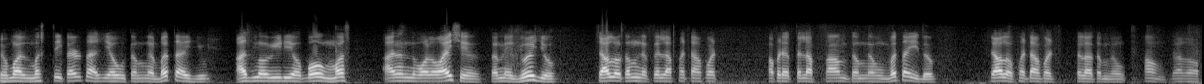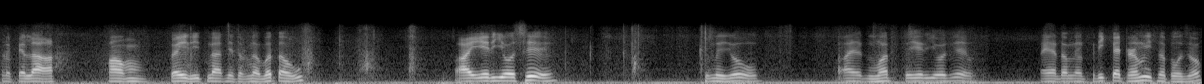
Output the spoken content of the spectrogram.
ધમાલ મસ્તી કરતા છે એવું તમને બતાવીશું. આજનો વીડિયો બહુ મસ્ત આનંદવાળો આવશે તમે જોઈજો. ચાલો તમને પહેલાં ફટાફટ, આપણે પહેલાં ફાર્મ તમને હું બતાવી દઉં. ચાલો ફટાફટ, પહેલાં તમને હું ફાર્મ ચાલો આપણે પહેલાં ફાર્મ કઈ રીતના છે તમને બતાવું. આ એરિયો છે. તમે જોવો આ એક મસ્ત એરિયો છે. અહીંયા તમે ક્રિકેટ રમી શકો છો.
